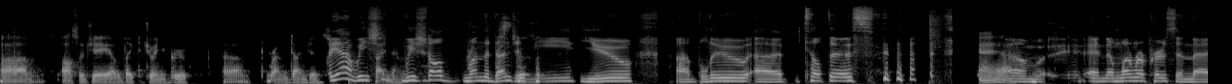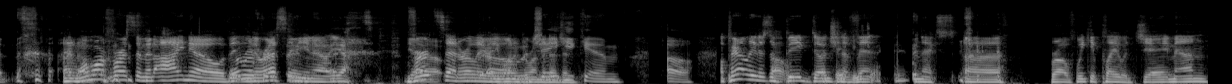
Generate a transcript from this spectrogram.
Um, also, Jay, I would like to join your group, um, to run dungeons. Oh, yeah, we should note. we should all run the dungeon. Me, you, uh, Blue, uh, Tiltus, Yeah, yeah. um, and then one more person that. And one more person that I know that the rest of you know. Yeah. Yeah, Vert said earlier he wanted to um, run the Jay dungeon. Kim. Oh, Apparently, there's a Oh, big dungeon event next. Uh, bro, if we could play with Jay, man,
